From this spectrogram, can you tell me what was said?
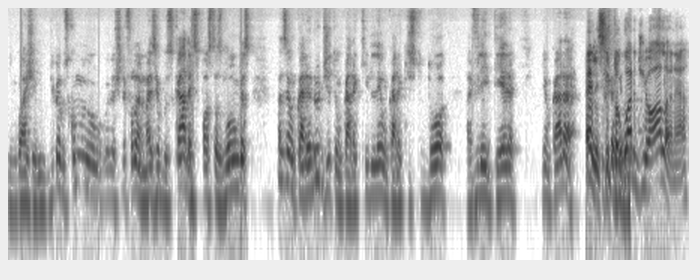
linguagem, digamos, como o Alexandre falou, é mais rebuscada, respostas longas, mas é um cara erudito, um cara que lê, um cara que estudou a vida inteira, e um cara... É, ele citou Guardiola, né?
